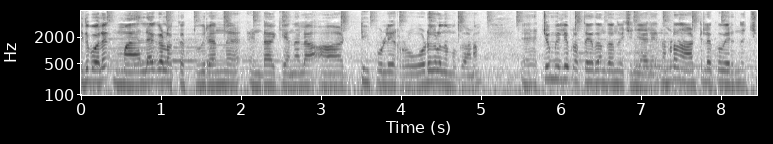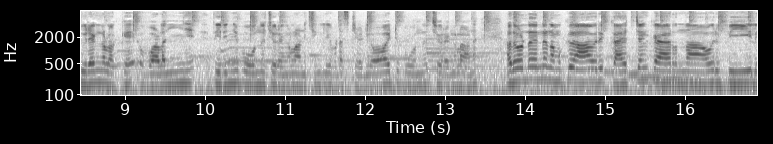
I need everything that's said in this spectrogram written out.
ഇതുപോലെ മലകളൊക്കെ തുരന്ന് ഉണ്ടാക്കിയ നല്ല അടിപൊളി റോഡുകൾ നമുക്ക് കാണാം. ഏറ്റവും വലിയ പ്രത്യേകത എന്താണെന്ന് വെച്ച് കഴിഞ്ഞാൽ നമ്മുടെ നാട്ടിലൊക്കെ വരുന്ന ചുരങ്ങളൊക്കെ വളഞ്ഞ് തിരിഞ്ഞു പോകുന്ന ചുരങ്ങളാണ്. വെച്ചെങ്കിൽ ഇവിടെ സ്റ്റഡിയായിട്ട് പോകുന്ന ചുരങ്ങളാണ്. അതുകൊണ്ട് തന്നെ നമുക്ക് ആ ഒരു കയറ്റം കയറുന്ന ആ ഒരു ഫീൽ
